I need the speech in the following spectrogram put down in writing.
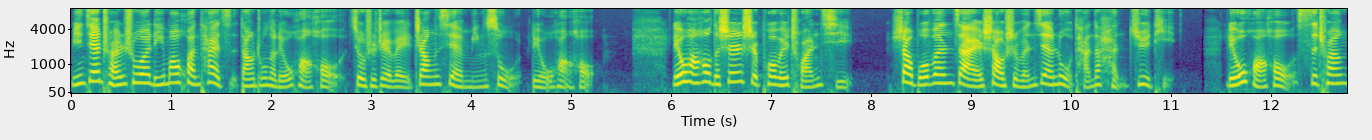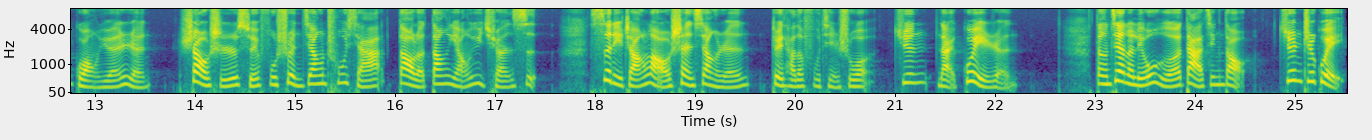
民间传说《狸猫换太子》当中的刘皇后就是这位张县名宿刘皇后。刘皇后的身世颇为传奇，邵伯温在《邵氏文件录》谈得很具体。刘皇后，四川广元人，少时随父顺江出峡，到了当阳玉泉寺，寺里长老单相仁对他的父亲说：“君乃贵人。”等见了刘娥，大惊道：“君之贵，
